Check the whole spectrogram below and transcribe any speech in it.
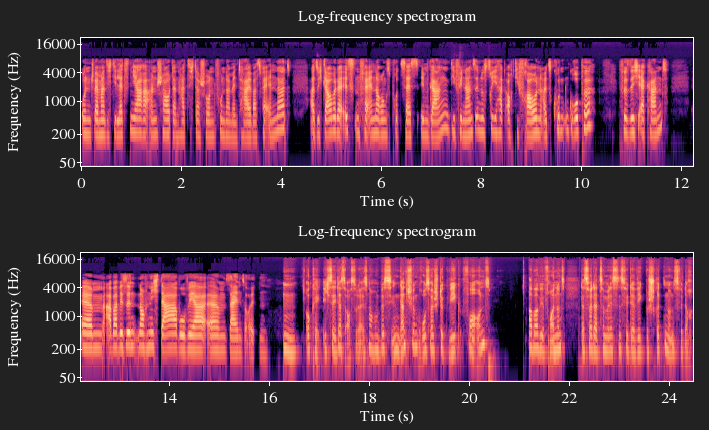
Und wenn man sich die letzten Jahre anschaut, dann hat sich da schon fundamental was verändert. Also ich glaube, da ist ein Veränderungsprozess im Gang. Die Finanzindustrie hat auch die Frauen als Kundengruppe für sich erkannt. Ähm, aber wir sind noch nicht da, wo wir ähm, sein sollten. Mm, okay, ich sehe das auch so. Da ist noch ein bisschen ein ganz schön großer Stück Weg vor uns. Aber wir freuen uns, dass wir da zumindest wird der Weg beschritten und es wird auch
